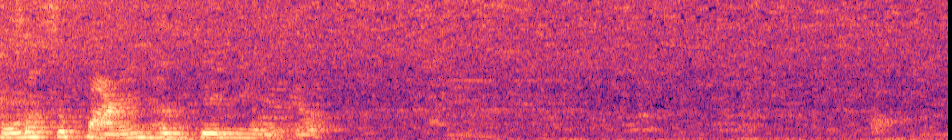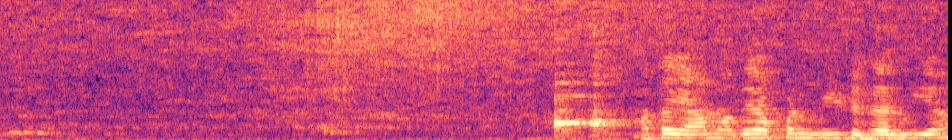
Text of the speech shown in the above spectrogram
थोडंसं पाणी घालते मी याच्यात आता यामध्ये आपण मीठ घालूया.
